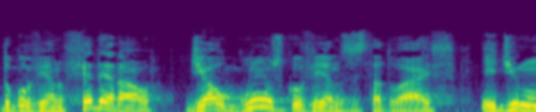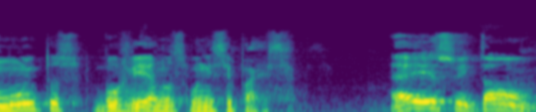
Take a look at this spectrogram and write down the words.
do governo federal, de alguns governos estaduais e de muitos governos municipais. É isso então,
